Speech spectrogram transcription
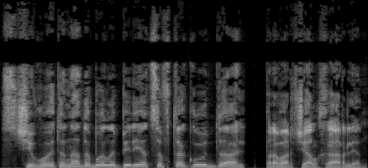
«С чего это надо было переться в такую даль?» — проворчал Харлин.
